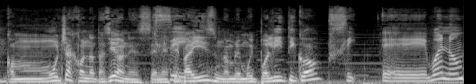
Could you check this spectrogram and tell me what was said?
con muchas connotaciones en este país, un nombre muy político. Sí. Eh, bueno,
